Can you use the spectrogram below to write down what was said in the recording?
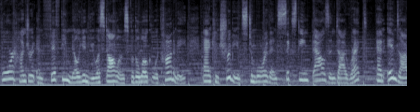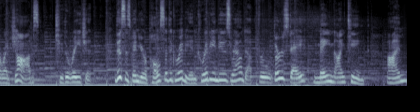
450 million US dollars for the local economy and contributes to more than 16,000 direct and indirect jobs to the region. This has been your Pulse of the Caribbean Caribbean News Roundup for Thursday, May 19th. I'm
